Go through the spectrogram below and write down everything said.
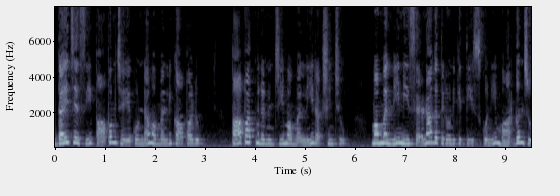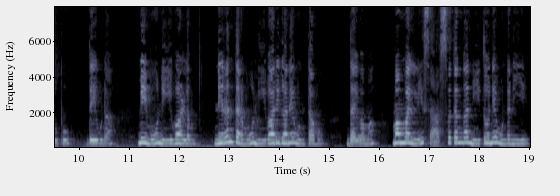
దయచేసి పాపం చేయకుండా మమ్మల్ని కాపాడు. పాపాత్ముల నుంచి మమ్మల్ని రక్షించు. మమ్మల్ని నీ శరణాగతిలోనికి తీసుకుని మార్గం చూపు. దేవుడా మేము నీవాళ్ళం. నిరంతరము నీవారిగానే ఉంటాము. దైవమా మమ్మల్ని శాశ్వతంగా నీతోనే ఉండనియి.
